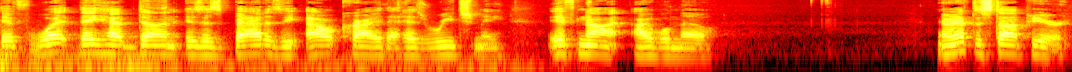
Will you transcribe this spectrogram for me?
if what they have done is as bad as the outcry that has reached me. If not, I will know. Now we have to stop here.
